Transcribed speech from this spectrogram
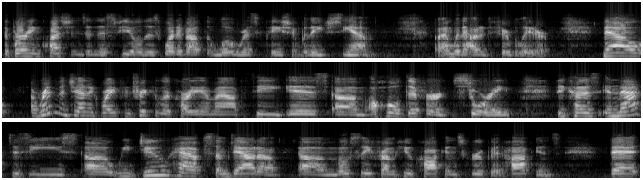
the burning questions in this field is what about the low risk patient with HCM and without a defibrillator? Now, arrhythmogenic right ventricular cardiomyopathy is um, a whole different story because in that disease, uh, we do have some data, um, mostly from Hugh Calkins' group at Hopkins, that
